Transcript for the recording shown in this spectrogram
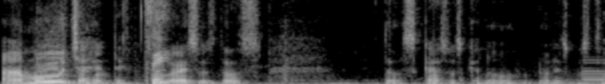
a mucha gente. Sí. Solo esos dos, dos casos que no, no les gustó.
